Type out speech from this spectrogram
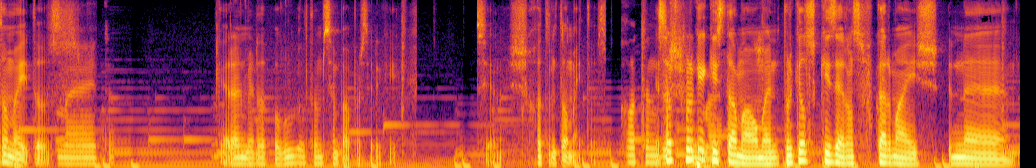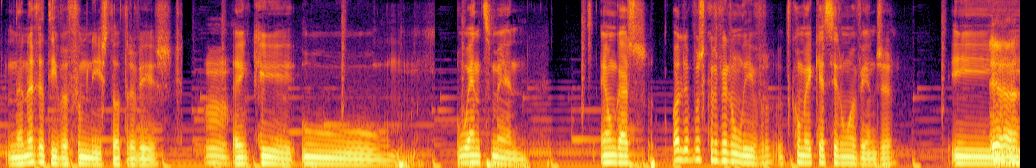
Tomatoes. Mate. Caralho, merda para o Google, estamos sempre a aparecer aqui. Cenas. Rotten Tomatoes. Rotten Sabes porquê que isso está mal, mano? Porque eles quiseram se focar mais na, na narrativa feminista outra vez, Hum, em que o, o Ant-Man é um gajo. Olha, vou escrever um livro de como é que é ser um Avenger e, Yeah.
